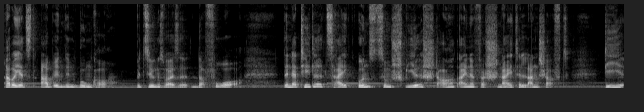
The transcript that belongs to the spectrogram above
Aber jetzt ab in den Bunker, beziehungsweise davor, denn der Titel zeigt uns zum Spielstart eine verschneite Landschaft, die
